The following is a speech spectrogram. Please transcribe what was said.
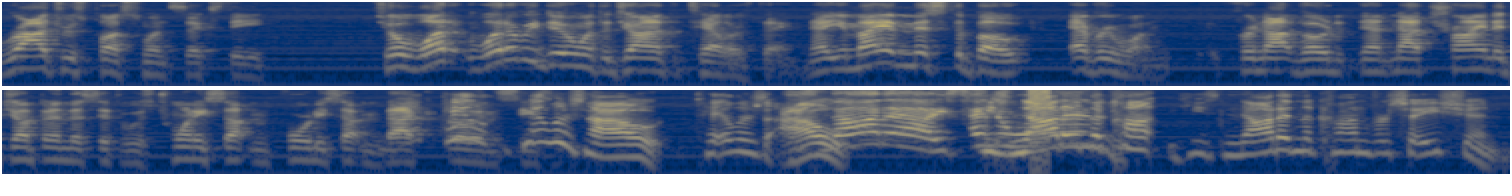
Rodgers plus 160. Joe, what what are we doing with the Jonathan Taylor thing? Now, you might have missed the boat, everyone, for not voting, not trying to jump in this if it was 20 something, 40 something back Taylor, early in the season. Taylor's out. Taylor's out. He's not out. He's, he's not in the con- he's not in the conversation.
